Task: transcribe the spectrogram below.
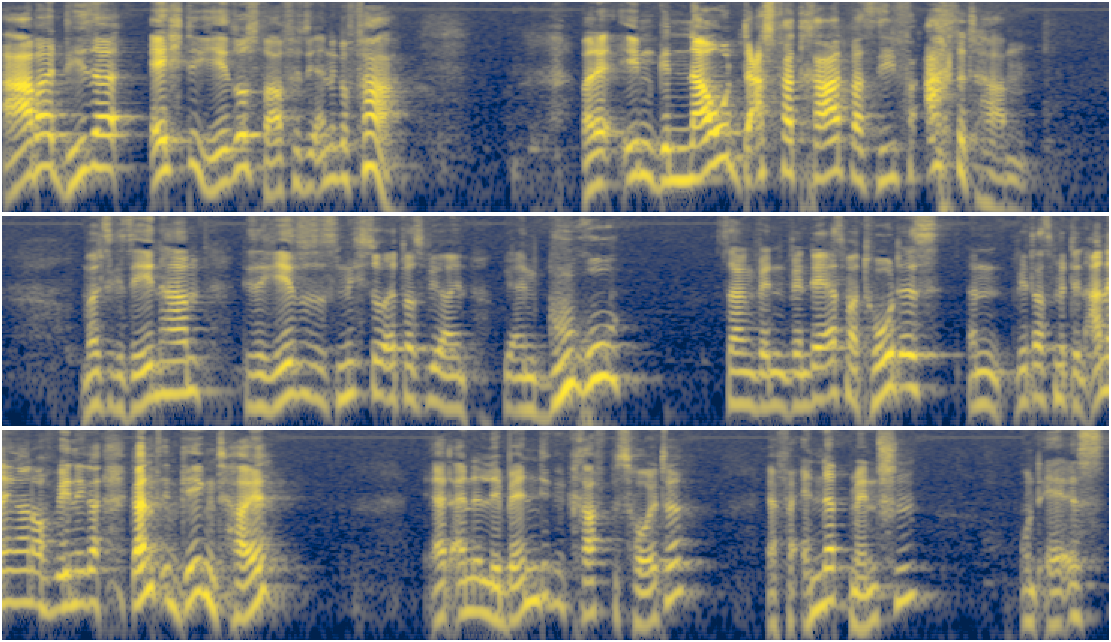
Aber dieser echte Jesus war für sie eine Gefahr, weil er eben genau das vertrat, was sie verachtet haben. Und weil sie gesehen haben, dieser Jesus ist nicht so etwas wie ein, wie ein Guru, sagen, wenn, wenn der erstmal tot ist, dann wird das mit den Anhängern auch weniger. Ganz im Gegenteil, er hat eine lebendige Kraft bis heute, er verändert Menschen und er ist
